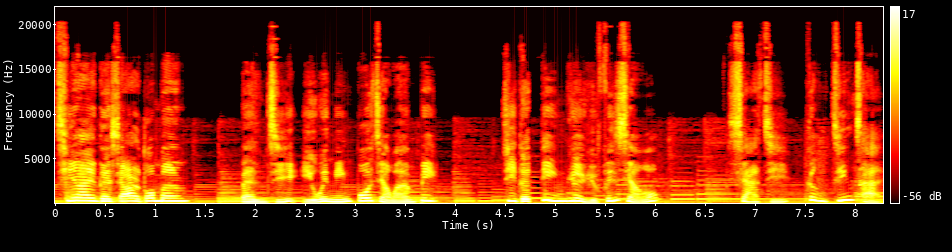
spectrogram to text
亲爱的小耳朵们，本集已为您播讲完毕，记得订阅与分享哦，下集更精彩。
